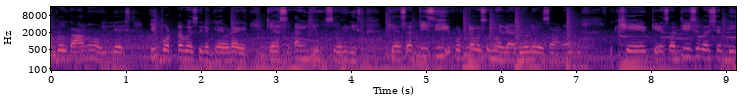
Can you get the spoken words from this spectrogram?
അത് കാണുമോ ഇല്ല ഈ പൊട്ട ബസ്സിലൊക്കെ എവിടെ? കെ എസ് അയ്യോ sorry guys K S R T C പൊട്ട ബസ്സൊന്നുമില്ല അടിപൊളി ബസ്സാണ്. പക്ഷേ K S R T C പക്ഷേ ഡി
